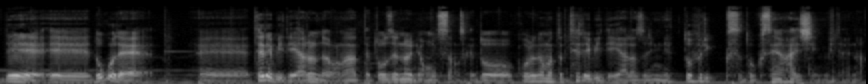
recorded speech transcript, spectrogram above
で、えー、どこで、えー、テレビでやるんだろうなって当然のように思ってたんですけどこれがまたテレビでやらずにネットフリックス独占配信みたいな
